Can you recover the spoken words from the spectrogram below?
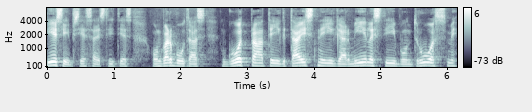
tiesības iesaistīties, un varbūt tās godprātīgi, taisnīgi, ar mīlestību un drosmi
